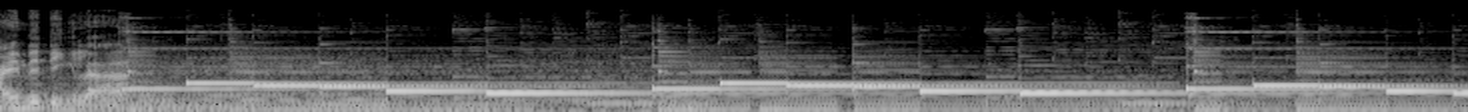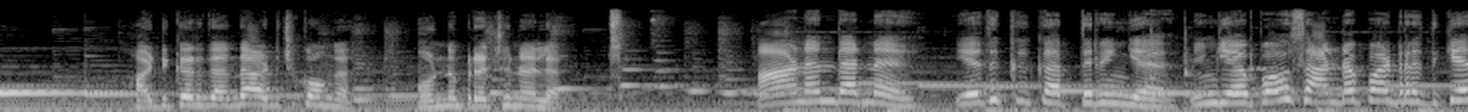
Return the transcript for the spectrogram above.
பயந்துட்டீங்களா? அடிக்கிறதா இருந்தா அடிச்சுக்கோங்க. ஒன்றும் பிரச்சனை இல்லை. ஆனந்த் அண்ணே எதுக்கு கத்துறீங்க? நீங்க எப்போ சண்டை போடுறதுக்கே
